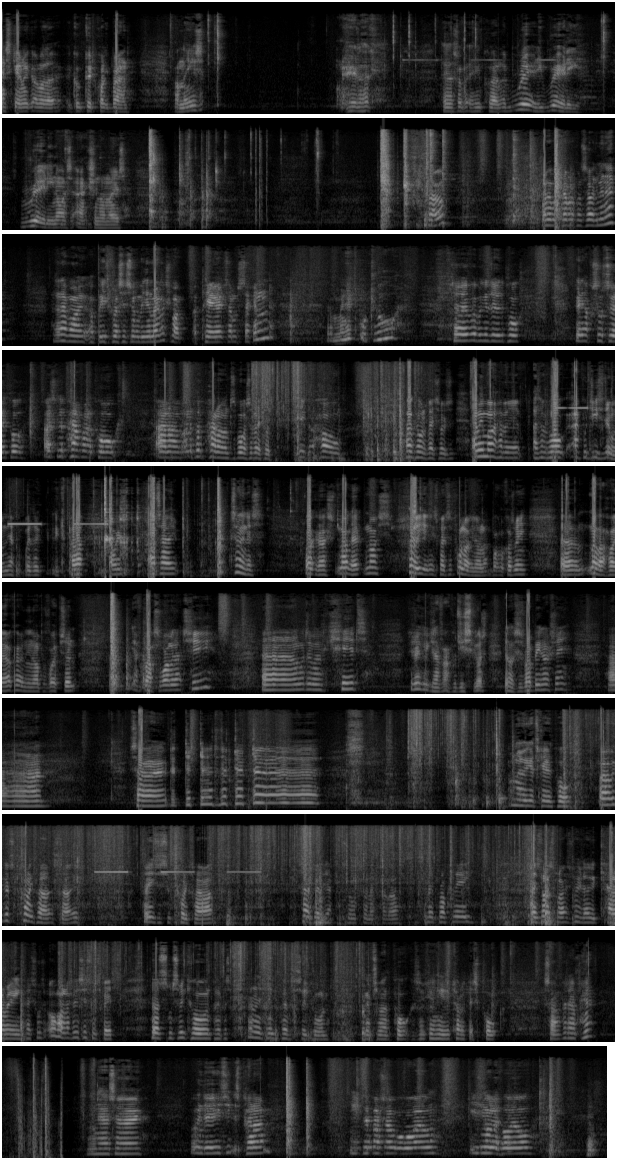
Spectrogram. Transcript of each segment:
Again we've got another good, good quality brand on these. Here look, there's a bit of a really, really, really nice action on those. So, going to camera up inside a minute. I don't have my beautiful assistant with me in a moment. She might appear in some second, a minute or two. So what we're going to do with the pork, we're going to apple sauce to the pork. I'm just going to pan fry the pork and um, I'm going to put pan on to boil some vegetables. You've got a whole, of vegetables. And we might have a, a pork, apple juice in with the, with the, the panna. I'd say something this. Organish, like that, nice, fairly inexpensive, four ninety nine that bottle cost me. Um, not that high alcohol, only nine point five percent. You have a glass of wine with that too. Um, what do I kid? You don't think you have apple juice to be honest. Yeah, this is Ribena actually. Um, so, da, da, da. Now we get to go with pork. Well, we've got some cauliflower started. So these are some cauliflower up. So good with the apple sauce on it quite well. Some bit of broccoli. Those nice rice, very low calorie vegetables. Oh my lovely assistant bits. Got some sweet corn, peppers. I don't think of peppers are sweet corn. We'll go to other pork because we're going to need a couple of bits of pork. So I'll put it up here. Now so what we're going to do is heat this pan up. You put butter or oil, using olive oil.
